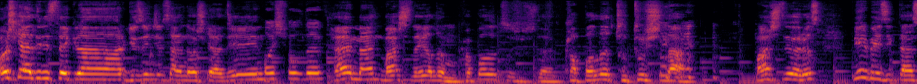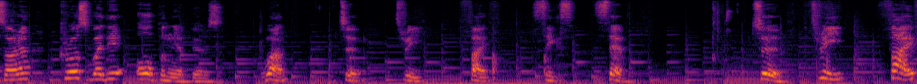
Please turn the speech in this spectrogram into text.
Hoş geldiniz tekrar. Güzincim sen de hoş geldin. Hoş bulduk. Hemen başlayalım. Kapalı tutuşla. Kapalı tutuşla. Başlıyoruz. Bir basic'ten sonra crossbody open yapıyoruz. 1, 2, 3, 5, 6, 7. 2, 3, 5,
